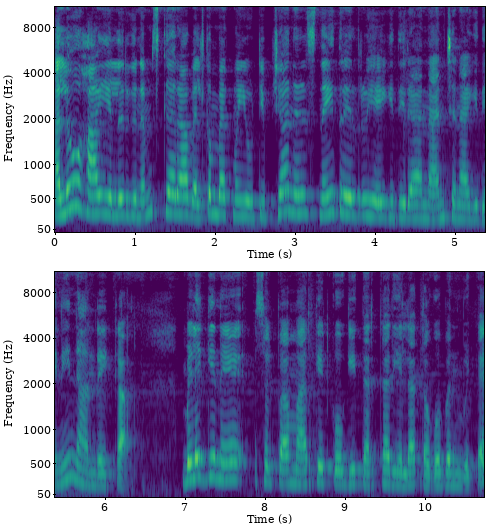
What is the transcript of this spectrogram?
ಹಲೋ ಹಾಯ್ ಎಲ್ಲರಿಗೂ ನಮಸ್ಕಾರ. Welcome back my YouTube channel ಸ್ನೇಹಿತರೆ ಎಲ್ಲರೂ ಹೇಗಿದ್ದೀರಾ? ನಾನು ಚೆನ್ನಾಗಿದ್ದೀನಿ. ನಾನು ರೇಖಾ. ಬೆಳಗ್ಗೆನೇ ಸ್ವಲ್ಪ ಮಾರ್ಕೆಟ್ಗೆ ಹೋಗಿ ತರಕಾರಿ ಎಲ್ಲ ತೊಗೊಬಂದ್ಬಿಟ್ಟೆ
